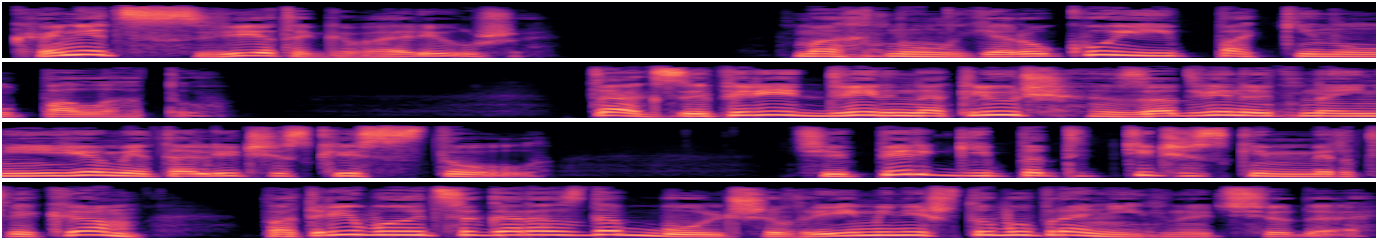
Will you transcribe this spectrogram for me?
«Конец света, говорю же». Махнул я рукой и покинул палату. «Так, запереть дверь на ключ, задвинуть на нее металлический стол. Теперь гипотетическим мертвякам потребуется гораздо больше времени, чтобы проникнуть сюда.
